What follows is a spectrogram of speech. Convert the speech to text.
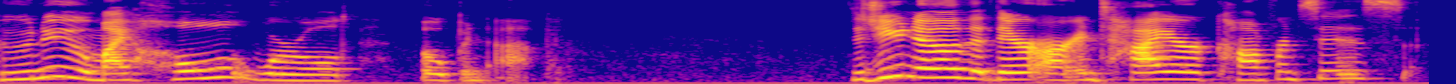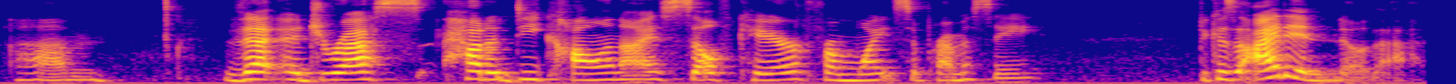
who knew my whole world opened up? Did you know that there are entire conferences um, that address how to decolonize self care from white supremacy? Because I didn't know that.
